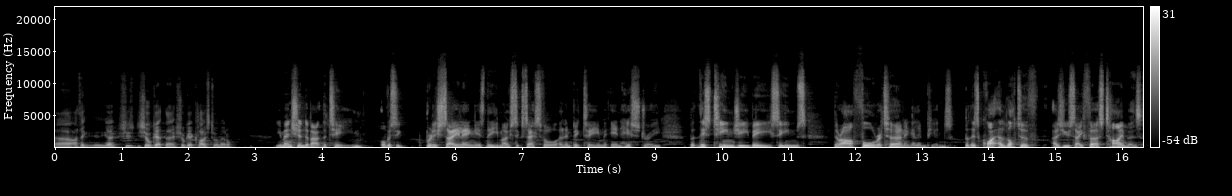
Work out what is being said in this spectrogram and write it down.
uh, I think you know she, she'll get there. She'll get close to a medal. You mentioned about the team. Obviously, British sailing is the most successful Olympic team in history. But this Team GB seems there are four returning Olympians, but there's quite a lot of, as you say, first timers,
